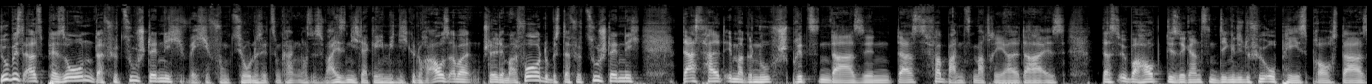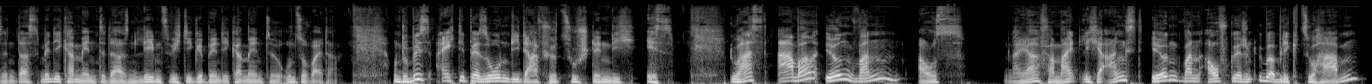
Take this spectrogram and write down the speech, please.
Du bist als Person dafür zuständig, welche Funktion es jetzt im Krankenhaus ist, weiß ich nicht, da kenne ich mich nicht genug aus, aber stell dir mal vor, du bist dafür zuständig, dass halt immer genug Spritzen da sind, dass Verbandsmaterial da ist, dass überhaupt diese ganzen Dinge, die du für OPs brauchst, da sind, dass Medikamente da sind, lebenswichtige Medikamente und so weiter. Und du bist eigentlich die Person, die dafür zuständig ist. Du hast aber irgendwann aus, naja, vermeintlicher Angst, irgendwann aufgehört, einen Überblick zu haben,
